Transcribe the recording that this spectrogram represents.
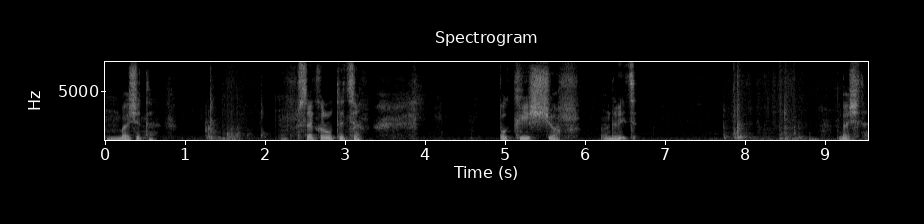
Бачите? Все крутиться. Поки що. Дивіться. Бачите?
